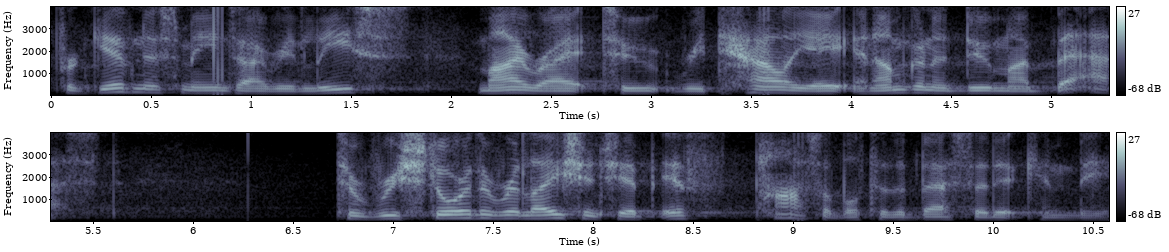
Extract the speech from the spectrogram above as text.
Forgiveness means I release my right to retaliate, and I'm going to do my best to restore the relationship, if possible, to the best that it can be.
